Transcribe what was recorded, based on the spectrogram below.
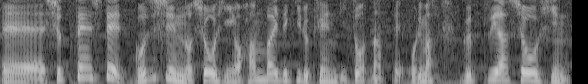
えー出店してご自身の商品を販売できる権利となっております。グッズや商品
